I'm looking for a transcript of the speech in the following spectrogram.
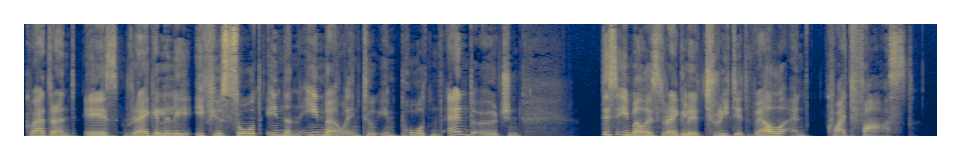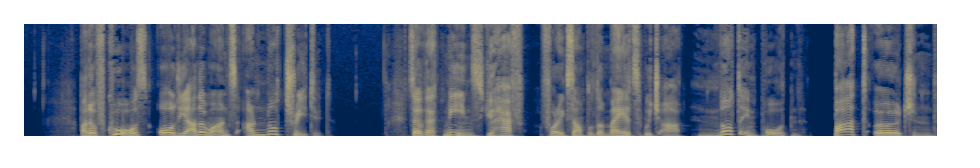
quadrant is regularly, if you sort in an email into important and urgent, this email is regularly treated well and quite fast. But of course, all the other ones are not treated. So that means you have, for example, the mails which are not important but urgent.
